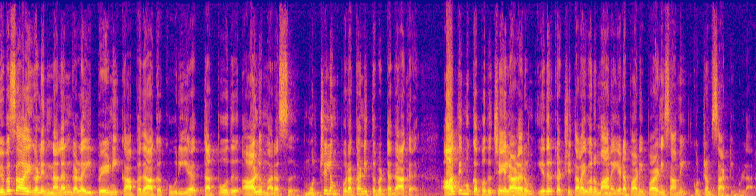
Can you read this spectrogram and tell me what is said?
விவசாயிகளின் நலன்களை பேணி காப்பதாக கூறிய தற்போது ஆளும் அரசு முற்றிலும் புறக்கணித்து விட்டதாக அதிமுக பொதுச் செயலாளரும் எதிர்க்கட்சி தலைவருமான எடப்பாடி பழனிசாமி குற்றம் சாட்டியுள்ளார்.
